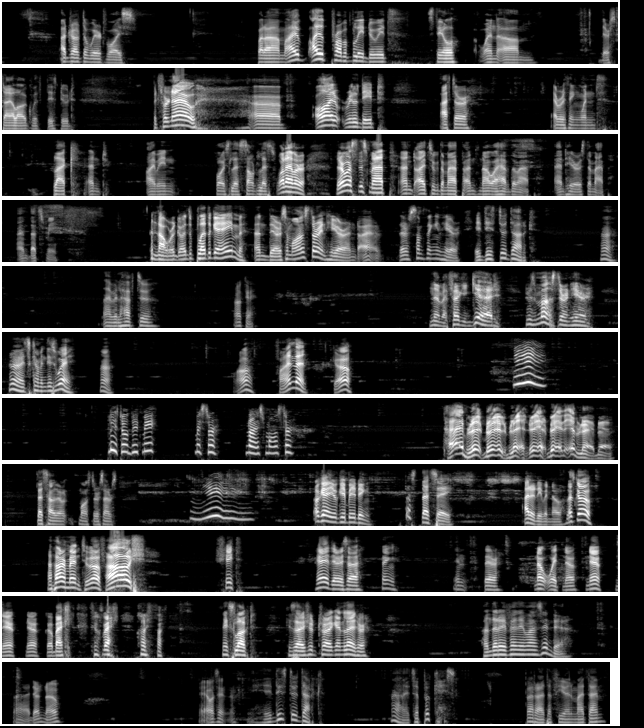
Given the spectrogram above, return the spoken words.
I dropped the weird voice. But um, I I'll probably do it still when um there's dialogue with this dude. But for now, uh, all I really did after everything went black and I mean voiceless, soundless, whatever. There was this map and I took the map and now I have the map. And here is the map. And that's me. And now we're going to play the game and there's a monster in here and I, there's something in here. It is too dark. Huh. I will have to... Okay. No my fucking god! There's a monster in here! Oh, it's coming this way. Huh. Well, fine then. Go. Please don't eat me, Mr. Nice Monster. Blah, blah, blah, blah, blah, blah, blah, blah. That's how the monster sounds. Okay, you keep eating. That's that's say. I don't even know. Let's go. Apartment two oh of oh sh shit. Hey, there is a thing in there. No, wait, no, no, no, no. Go back, go back. Holy fuck. It's locked. Guess I should try again later. Wonder if anyone's in there. I don't know. Yeah, what's in? It is too dark. Ah, it's a bookcase. Borrowed a few in my time.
